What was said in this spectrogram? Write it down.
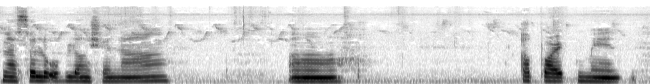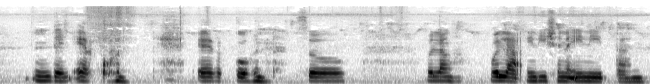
Nasa loob lang siya ng uh, apartment. And then aircon. Aircon. So walang wala hindi siya nainitan.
